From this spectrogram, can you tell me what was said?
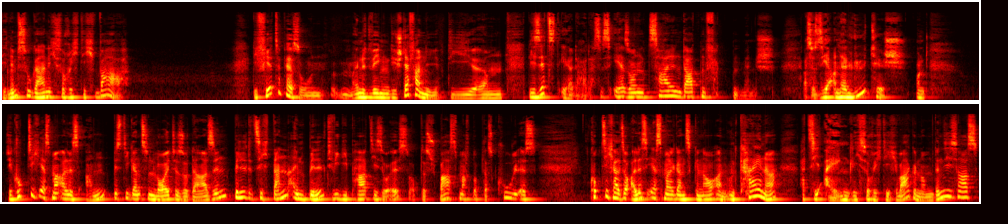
die nimmst du gar nicht so richtig wahr. Die vierte Person, meinetwegen die Stefanie, die, ähm, die sitzt eher da. Das ist eher so ein Zahlen, Daten, Fakten Mensch. Also sehr analytisch und Sie guckt sich erstmal alles an, bis die ganzen Leute so da sind, bildet sich dann ein Bild, wie die Party so ist, ob das Spaß macht, ob das cool ist. Guckt sich also alles erstmal ganz genau an. Und keiner hat sie eigentlich so richtig wahrgenommen, denn sie saß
